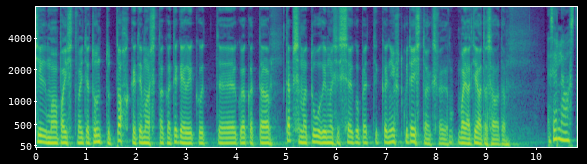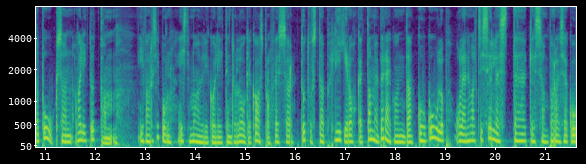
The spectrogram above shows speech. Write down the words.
silmapaistvaid ja tuntud tahke temast, aga tegelikult eh, kui hakata täpsemalt uurima, siis selgub, et ikka nii üht kui teist oleks veel vaja teada saada. selle aasta puuks on valitud tamm Ivar Sibul, Eesti Maaülikooli dendroloogia kaasprofessor, tutvustab liigirohket tamme perekonda, kuhu kuulub, olenevalt siis sellest, kes on parasjagu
